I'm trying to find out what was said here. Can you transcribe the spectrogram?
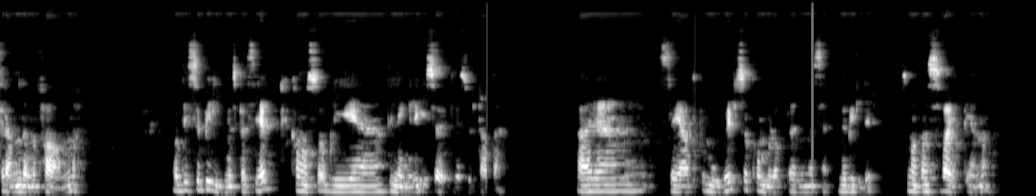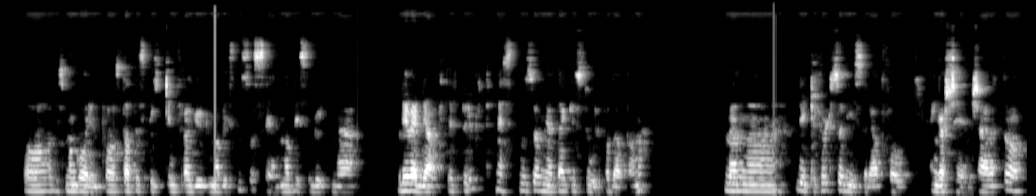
frem denne fanen. Og disse bildene spesielt kan også bli eh, tilgjengelig i søkeresultatet. Her eh, ser jeg at på mobil så kommer det opp en sett med bilder som man kan sveipe gjennom. Og hvis man går inn på statistikken fra Google My så ser man at disse bildene blir veldig aktivt brukt. Nesten så mye at jeg ikke stoler på dataene. Men uh, like fullt så viser det at folk engasjerer seg i dette og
